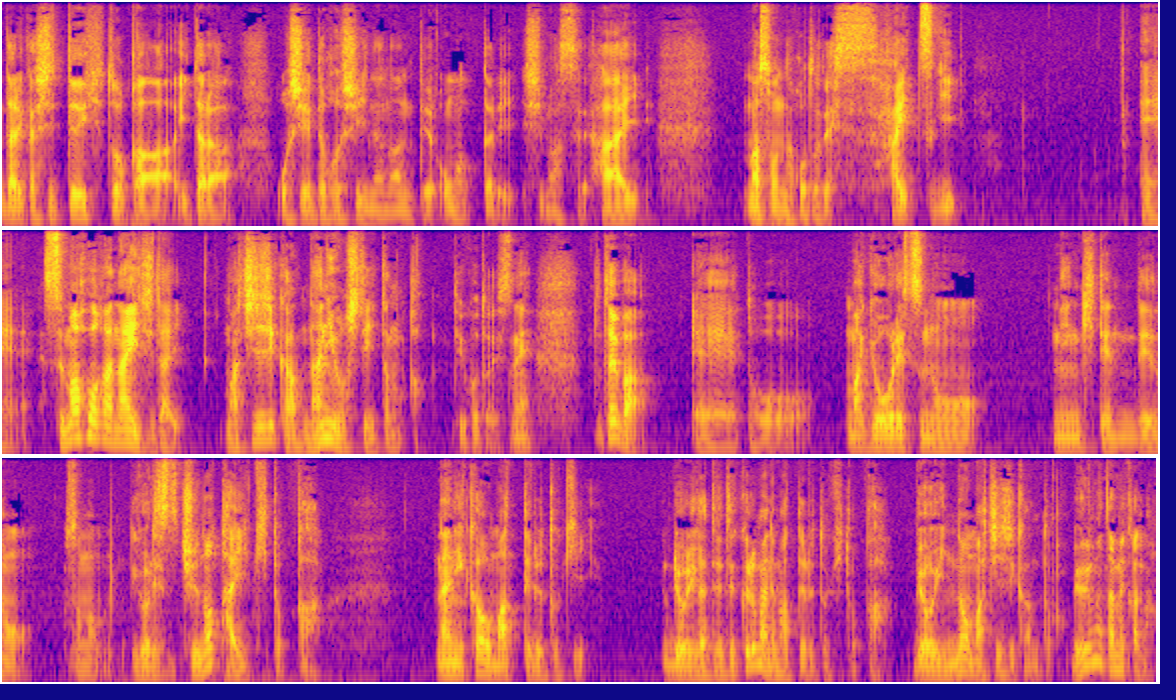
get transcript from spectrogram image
誰か知ってる人とかいたら教えてほしいななんて思ったりします。はい。まあそんなことです。はい、次。えー、スマホがない時代、待ち時間何をしていたのかっていうことですね。例えば、えっ、ー、と、まあ行列の人気店での、その行列中の待機とか、何かを待ってる時、料理が出てくるまで待ってる時とか、病院の待ち時間とか、病院はダメかな。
